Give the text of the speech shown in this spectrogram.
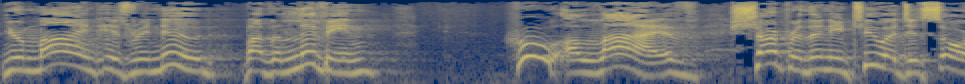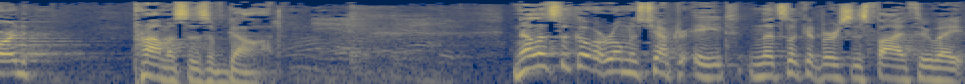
Your mind is renewed by the living, who alive, sharper than a two-edged sword, promises of God. Now let's look over Romans chapter 8 and let's look at verses 5 through 8.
